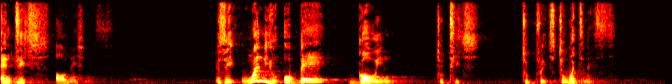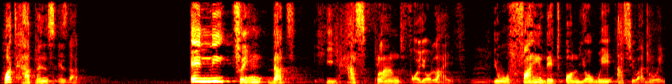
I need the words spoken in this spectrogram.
and teach all nations. You see, when you obey going to teach, to preach, to witness, what happens is that anything that He has planned for your life, you will find it on your way as you are going.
